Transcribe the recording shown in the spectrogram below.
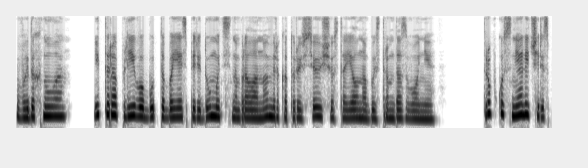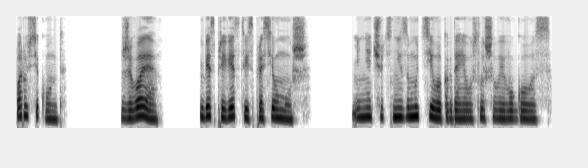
Выдохнула и торопливо, будто боясь передумать, набрала номер, который все еще стоял на быстром дозвоне. Трубку сняли через пару секунд. «Живая?» — без приветствий спросил муж. Меня чуть не замутило, когда я услышала его голос.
